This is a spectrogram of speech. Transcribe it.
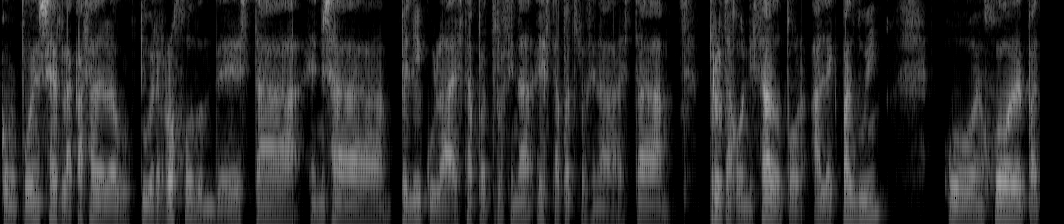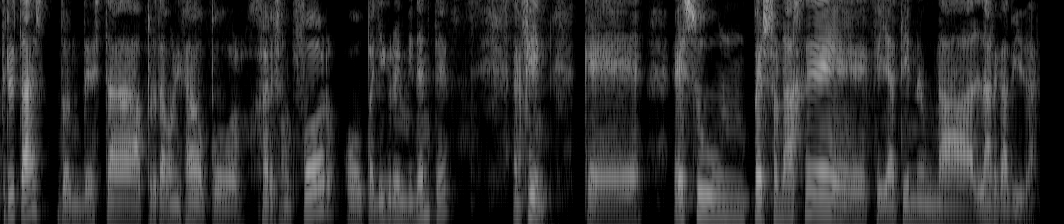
como pueden ser La caza del octubre rojo, donde está en esa película está patrocinada, está patrocinada, está protagonizado por Alec Baldwin, o en Juego de Patriotas, donde está protagonizado por Harrison Ford, o Peligro Inminente. En fin, que es un personaje que ya tiene una larga vida.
